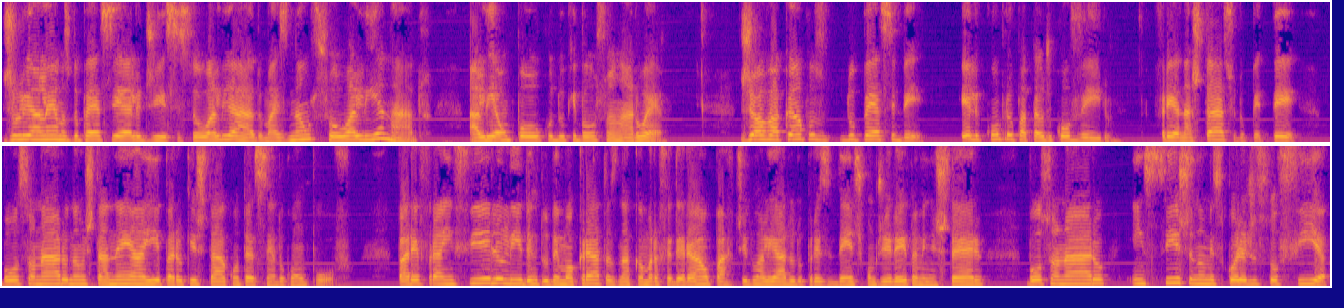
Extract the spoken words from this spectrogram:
Julian Lemos, do PSL, disse: Sou aliado, mas não sou alienado. Ali é um pouco do que Bolsonaro é. Jeová Campos, do PSB. Ele cumpre o papel de coveiro. Frei Anastácio, do PT. Bolsonaro não está nem aí para o que está acontecendo com o povo. Para Efraim Filho, líder do Democratas na Câmara Federal, partido aliado do presidente com direito a ministério, Bolsonaro insiste numa escolha de Sofia,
